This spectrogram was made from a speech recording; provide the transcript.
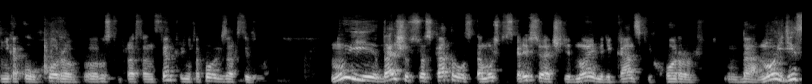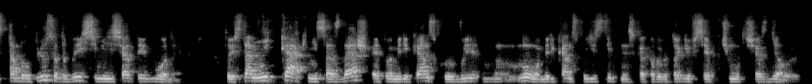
Никакого хора в русской православной церкви, никакого экзорцизма. Ну и дальше все скатывалось к тому, что, скорее всего, очередной американский хоррор. Да, но единственное, там был плюс, это были 70-е годы. То есть там никак не создашь эту американскую, ну, американскую действительность, которую в итоге все почему-то сейчас делают.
